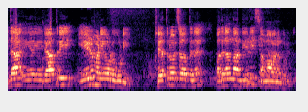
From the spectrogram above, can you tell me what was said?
ഇതാ രാത്രി ഏഴ് മണിയോടുകൂടി ക്ഷേത്രോത്സവത്തിന് പതിനൊന്നാം തീയതി സമാപനം കുറിക്കും.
